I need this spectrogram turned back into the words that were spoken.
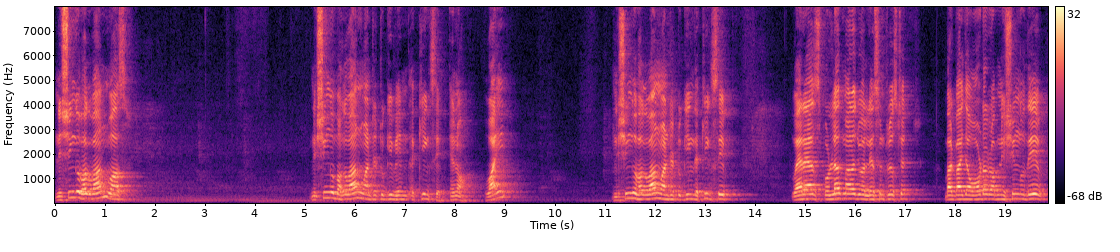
Nishinga Bhagavan was Nishinga Bhagavan wanted to give him the kingship, you know. Why? Nishinga Bhagavan wanted to gain the kingship, whereas Prahlad Maharaj was less interested. But by the order of Nishinga Dev,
